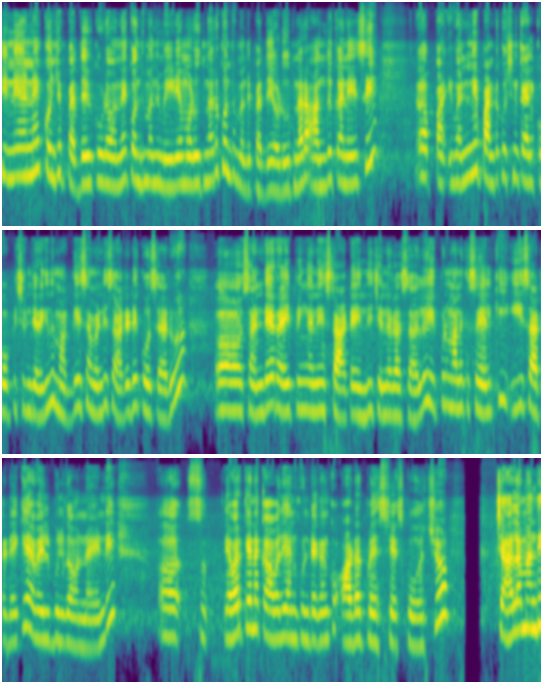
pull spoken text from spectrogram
చిన్నవి ఉన్నాయి కొంచెం పెద్దవి కూడా ఉన్నాయి. కొంతమంది మీడియం అడుగుతున్నారు కొంతమంది పెద్దవి అడుగుతున్నారు. అందుకనేసి ఇవన్నీ పంటకు వచ్చిన కాయలు కోపించడం జరిగింది. మగ్గేసామండి సాటర్డే కోసారు సండే రైపింగ్ అనేది స్టార్ట్ అయింది చిన్న రసాలు. ఇప్పుడు మనకి సేల్కి ఈ సాటర్డేకి అవైలబుల్గా ఉన్నాయండి. ఎవరికైనా కావాలి అనుకుంటే కనుక ఆర్డర్ ప్లేస్ చేసుకోవచ్చు. చాలామంది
